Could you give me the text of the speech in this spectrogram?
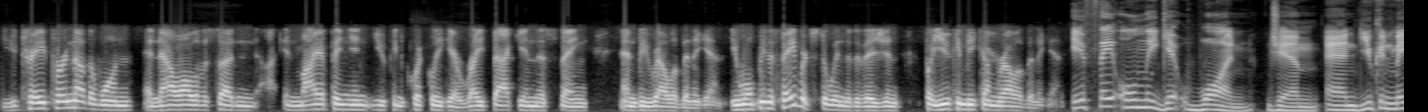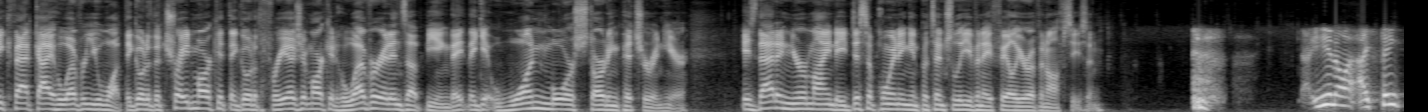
you trade for another one, and now all of a sudden, in my opinion, you can quickly get right back in this thing and be relevant again. You won't be the favorites to win the division, but you can become relevant again. If they only get one, Jim, and you can make that guy whoever you want. They go to the trade market, they go to the free agent market, whoever it ends up being, they, they get one more starting pitcher in here. Is that in your mind a disappointing and potentially even a failure of an offseason? You know, I think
